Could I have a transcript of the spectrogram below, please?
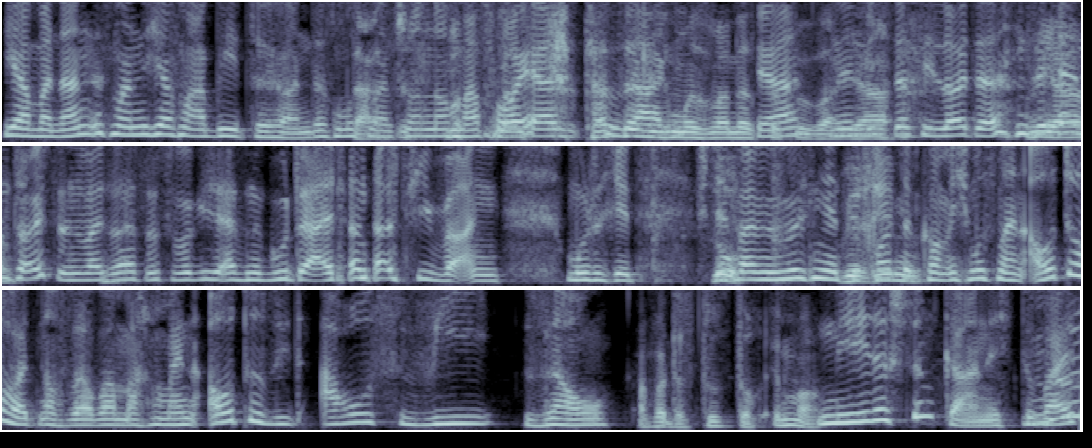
Ja, aber dann ist man nicht auf dem AB zu hören. Das muss Das man schon ist- noch mal man- vorher zu tatsächlich sagen. muss man das ja? dazu sagen, ja. Nicht, dass die Leute sehr Ja. enttäuscht sind, weil du hast es wirklich als eine gute Alternative anmoderiert. Stefan, wir müssen jetzt wir zu Potte reden- kommen. Ich muss mein Auto heute noch sauber machen. Mein Auto sieht aus wie Sau. Aber das tut's doch immer. Nee, das stimmt gar nicht. Du weißt,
